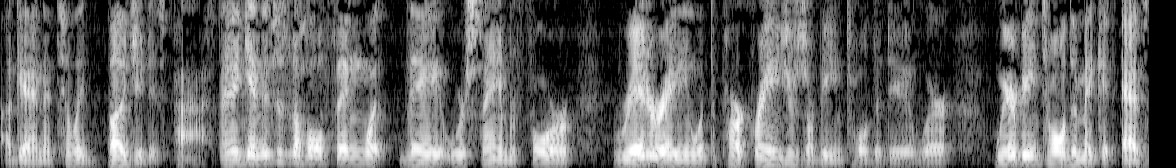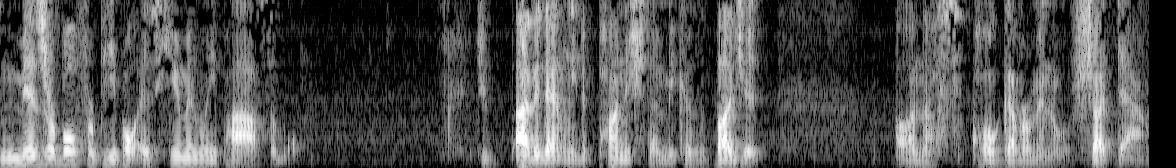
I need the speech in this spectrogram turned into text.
again until a budget is passed. And again, this is the whole thing what they were saying before, reiterating what the park rangers are being told to do, where we're being told to make it as miserable for people as humanly possible. To, evidently to punish them because the budget on the whole government will shut down.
